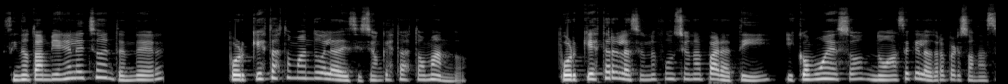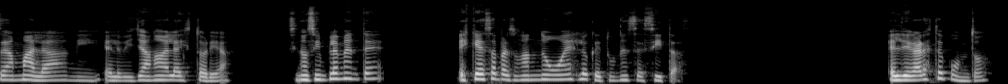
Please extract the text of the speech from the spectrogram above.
sino también el hecho de entender por qué estás tomando la decisión que estás tomando, por qué esta relación no funciona para ti y cómo eso no hace que la otra persona sea mala ni el villano de la historia, sino simplemente es que esa persona no es lo que tú necesitas. El llegar a este punto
